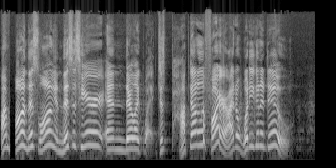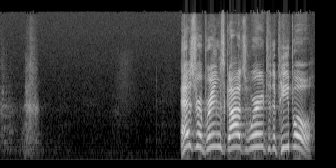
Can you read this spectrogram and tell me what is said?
I'm on this long, and this is here. And they're like, what? just popped out of the fire. I don't, what are you going to do? Ezra brings God's word to the people.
